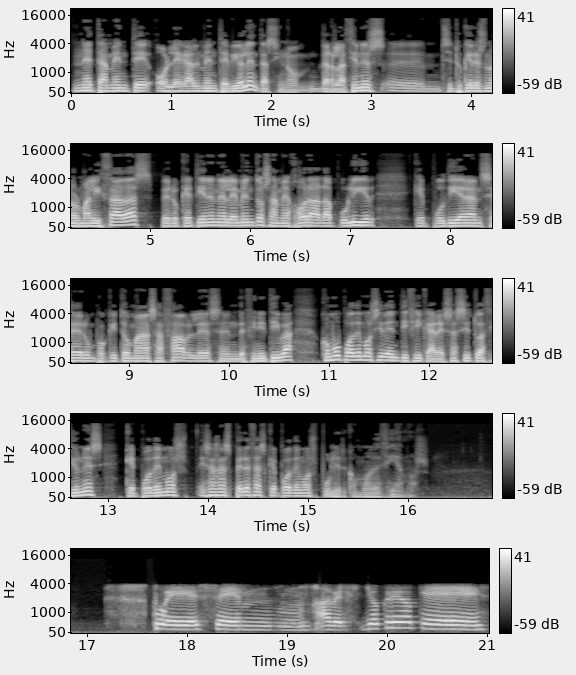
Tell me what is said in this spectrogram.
netamente o legalmente violentas, sino de relaciones, eh, si tú quieres, normalizadas, pero que tienen elementos a mejorar, a pulir, que pudieran ser un poquito más afables, en definitiva. ¿Cómo podemos identificar esas situaciones que podemos, esas asperezas que podemos pulir, como decíamos? Pues, eh, a ver, yo creo que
